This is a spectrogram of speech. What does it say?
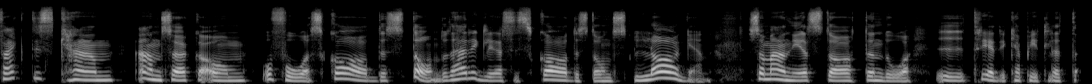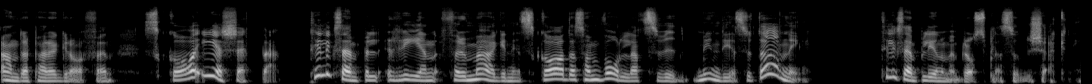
faktiskt kan ansöka om att få skadestånd. Och det här regleras i skadeståndslagen som anger att staten då i tredje kapitlet, andra paragrafen, ska ersätta till exempel ren förmögenhetsskada som vållats vid myndighetsutövning, till exempel genom en brottsplatsundersökning.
